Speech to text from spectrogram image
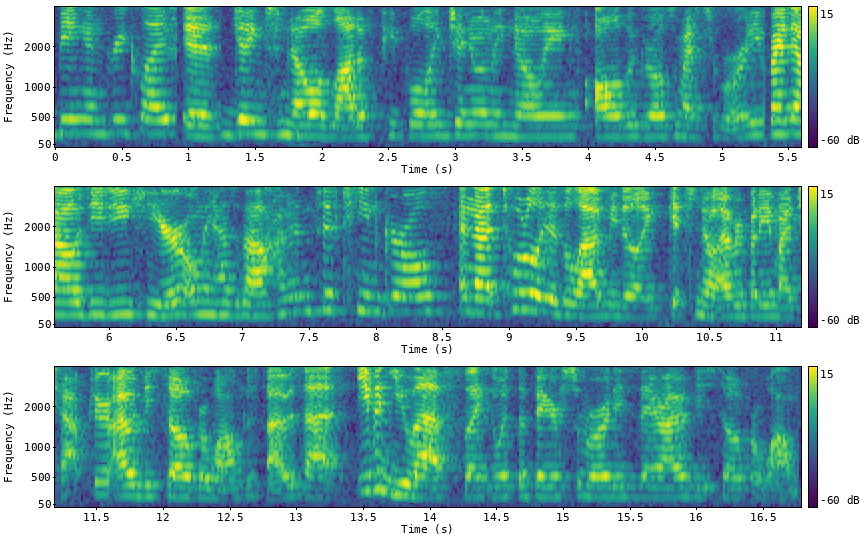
being in Greek life is getting to know a lot of people, like genuinely knowing all of the girls in my sorority. Right now, DG here only has about 115 girls, and that totally has allowed me to like get to know everybody in my chapter. I would be so overwhelmed if I was at even UF, like with the bigger sororities there, I would be so overwhelmed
